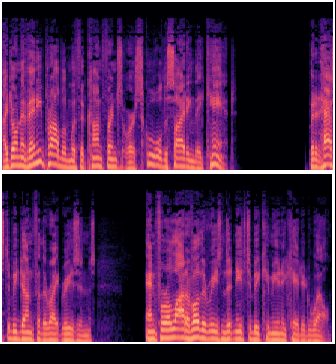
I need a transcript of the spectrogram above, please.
I don't have any problem with a conference or a school deciding they can't, but it has to be done for the right reasons. And for a lot of other reasons, it needs to be communicated well.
